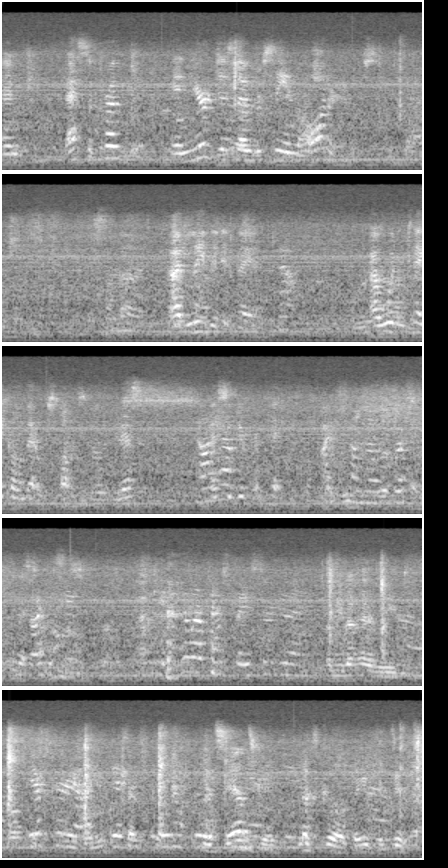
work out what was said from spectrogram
And that's appropriate. And you're just overseeing the auditors. Uh, I'd leave it at that. Now, I wouldn't take on that responsibility. That's, now I that's a have, different technical. I just have another question, because I can see, okay, Hill Air Force Base, they're doing, I mean, I have the. uh, their periodic visits, but they don't really. It sounds come in good. and do Looks cool. They could do that.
